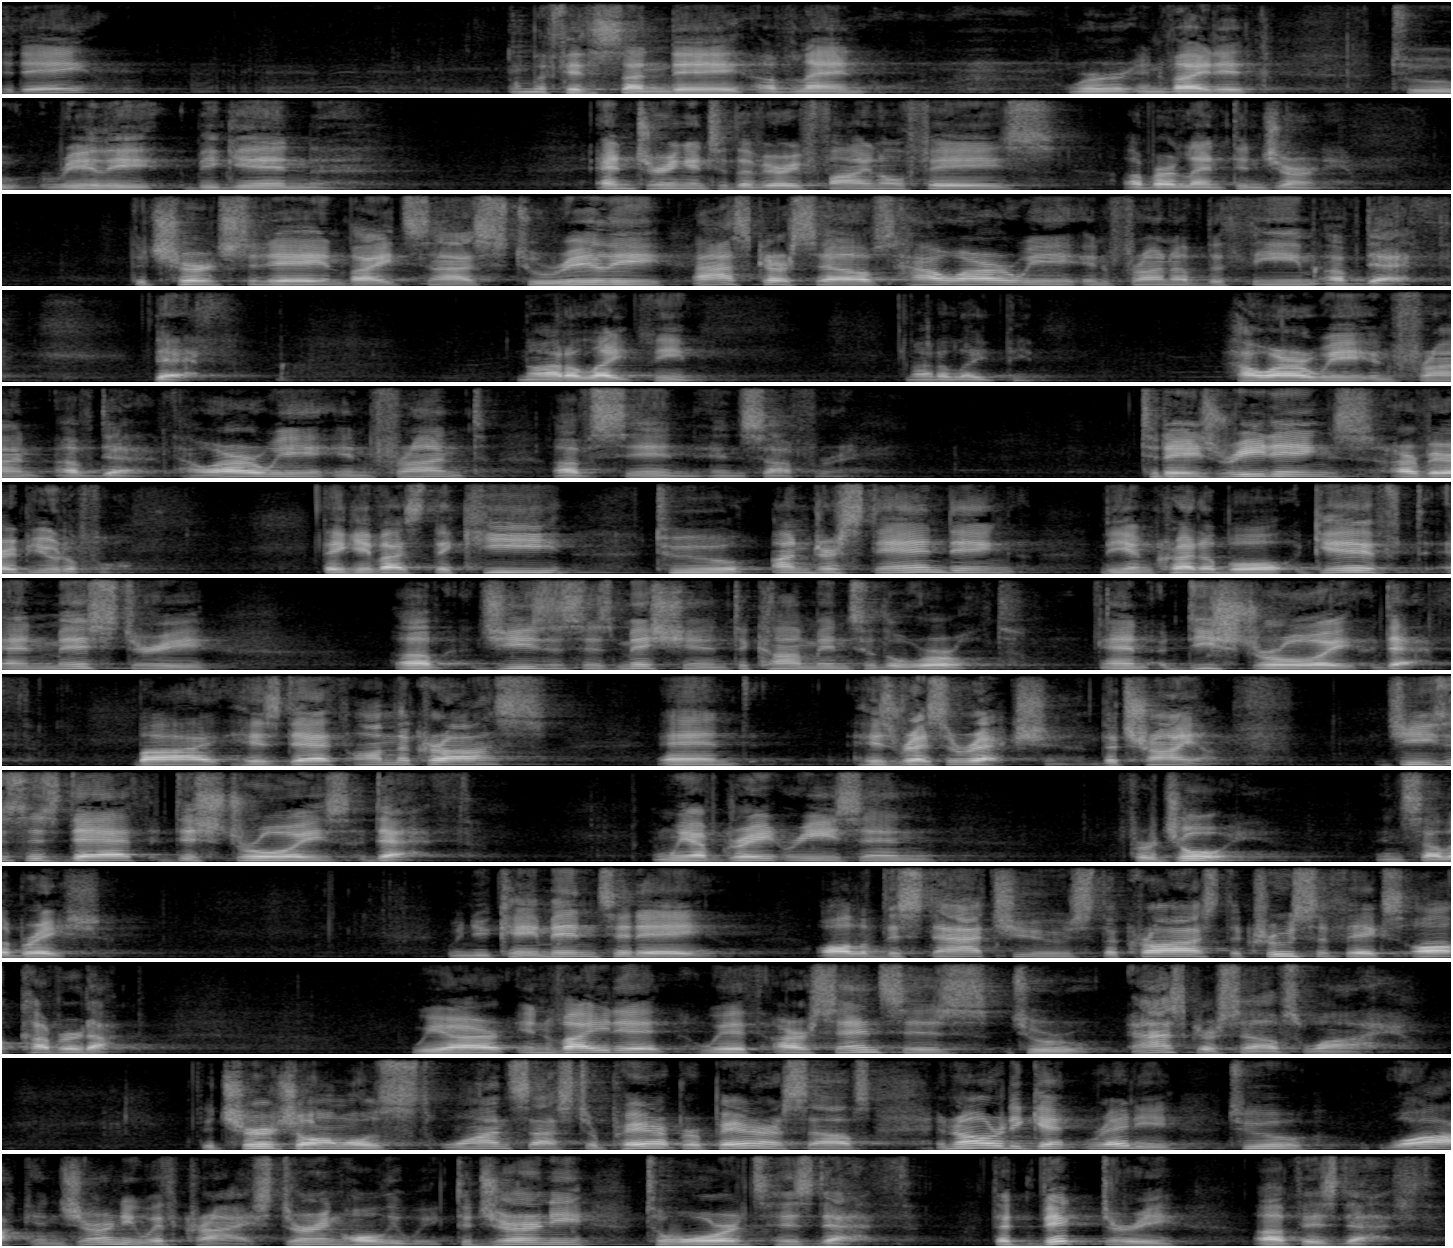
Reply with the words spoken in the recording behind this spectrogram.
Today, on the fifth Sunday of Lent, we're invited to really begin entering into the very final phase of our Lenten journey. The church today invites us to really ask ourselves how are we in front of the theme of death? Death. Not a light theme. Not a light theme. How are we in front of death? How are we in front of sin and suffering? Today's readings are very beautiful. They give us the key to understanding the incredible gift and mystery of Jesus' mission to come into the world and destroy death by his death on the cross and his resurrection, the triumph. Jesus' death destroys death. And we have great reason for joy and celebration. When you came in today, all of the statues, the cross, the crucifix, all covered up. We are invited with our senses to ask ourselves why. The church almost wants us to prepare, prepare ourselves and already get ready to walk and journey with Christ during Holy Week, to journey towards his death, the victory of his death.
